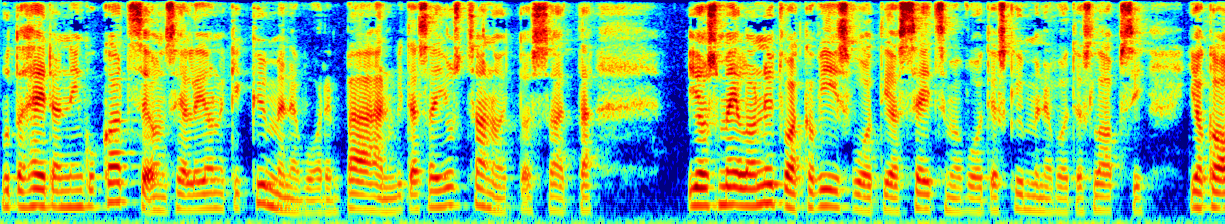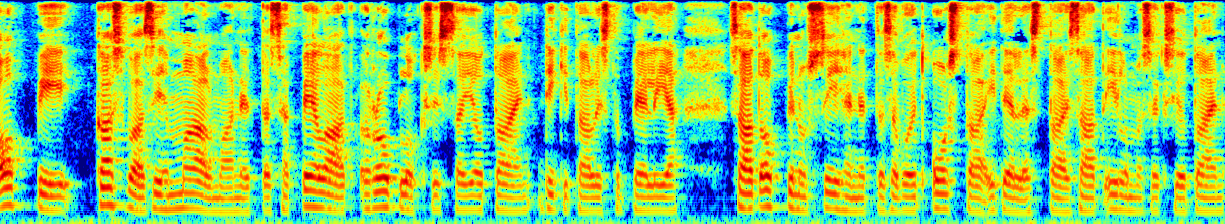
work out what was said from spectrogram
mutta heidän niin kuin katse on siellä jonnekin kymmenen vuoden päähän, mitä sä just sanoit tuossa, että jos meillä on nyt vaikka 5-vuotias, 7-vuotias, 10-vuotias lapsi, joka oppii, kasvaa siihen maailmaan, että sä pelaat Robloxissa jotain digitaalista peliä, sä oot oppinut siihen, että sä voit ostaa itsellesi tai saat ilmaiseksi jotain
